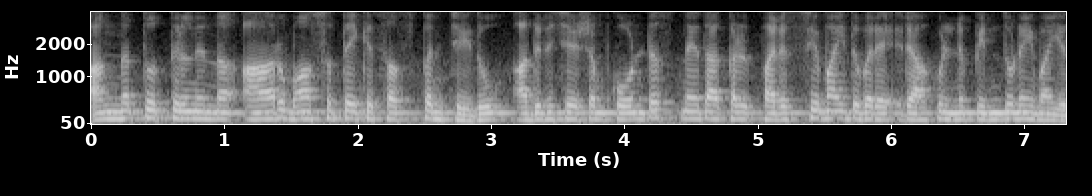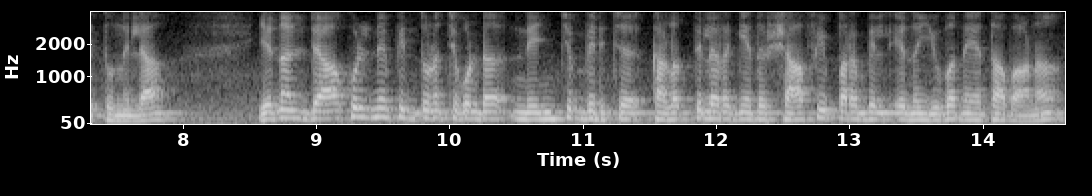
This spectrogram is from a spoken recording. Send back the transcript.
അംഗത്വത്തിൽ നിന്ന് ആറു മാസത്തേക്ക് സസ്പെൻഡ് ചെയ്തു. അതിനുശേഷം കോൺഗ്രസ് നേതാക്കൾ പരസ്യമായി ഇതുവരെ രാഹുലിന് പിന്തുണയുമായി എത്തുന്നില്ല. എന്നാൽ രാഹുലിനെ പിന്തുണച്ചുകൊണ്ട് നെഞ്ചും വിരിച്ച് കളത്തിലിറങ്ങിയത് ഷാഫി പറമ്പിൽ എന്ന യുവ നേതാവാണ്.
